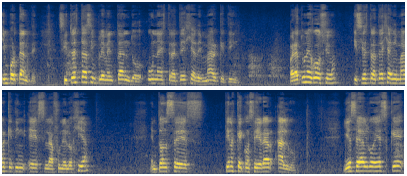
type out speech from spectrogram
importante. Si tú estás implementando una estrategia de marketing para tu negocio y si estrategia de marketing es la funología, entonces tienes que considerar algo. Y ese algo es que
